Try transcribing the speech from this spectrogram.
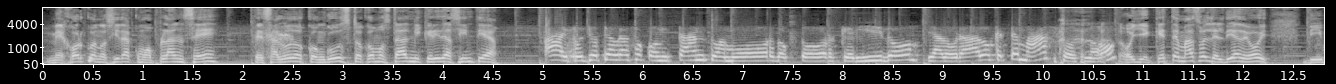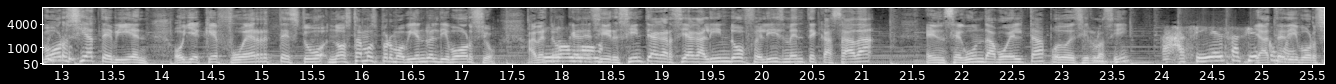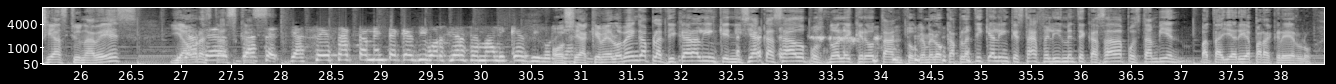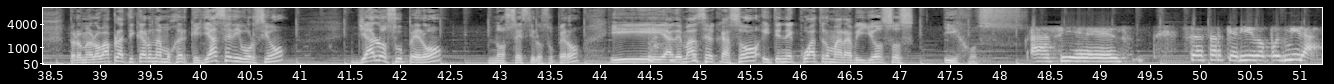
mejor conocida como Plan C. Te saludo con gusto. ¿Cómo estás, mi querida Cintia? Ay, pues yo te abrazo con tanto amor, doctor querido y adorado. Qué temazos, ¿no? Oye, qué temazo el del día de hoy. Divórciate bien. Oye, qué fuerte estuvo. No estamos promoviendo el divorcio. A ver, tengo No, que no. decir, Cintia García Galindo, felizmente casada en segunda vuelta, ¿puedo decirlo así? Así es, así es. Ya te es. divorciaste una vez y Ya ahora sé, estás ya sé, ya sé exactamente qué es divorciarse mal y qué es divorciarse. O sea, que me lo venga a platicar alguien que ni se ha casado, pues no le creo tanto. Que me lo platique alguien que está felizmente casada, pues también batallaría para creerlo. Pero me lo va a platicar una mujer que ya se divorció, ya lo superó, no sé si lo superó, y además se casó y tiene cuatro maravillosos hijos. Así es. César querido, pues mira,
